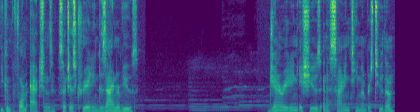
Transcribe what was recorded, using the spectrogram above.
you can perform actions such as creating design reviews, generating issues and assigning team members to them,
